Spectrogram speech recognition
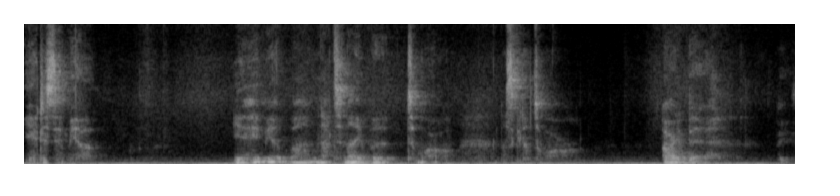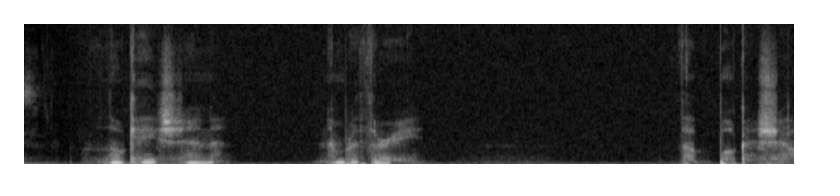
Yeah, just hit me up. Yeah, hit me up. Um, not tonight, but tomorrow. Let's get up tomorrow. All right, bet. Peace. Location number three. The bookshelf.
